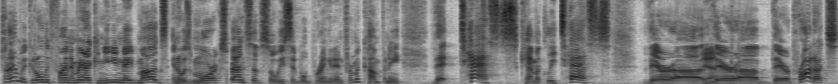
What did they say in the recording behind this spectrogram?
time, we could only find American Union made mugs, and it was more expensive. So we said we'll bring it in from a company that tests, chemically tests their uh, Yeah. their uh, their products.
